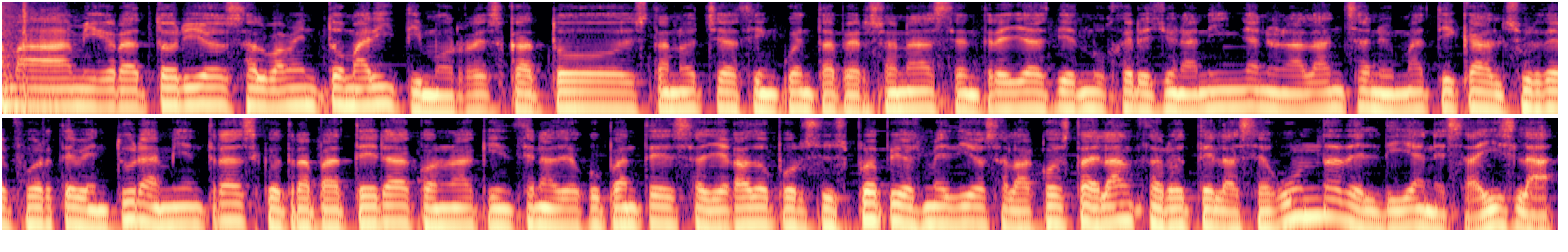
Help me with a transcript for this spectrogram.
Drama migratorio, salvamento marítimo. Rescató esta noche a 50 personas, entre ellas 10 mujeres y una niña, en una lancha neumática al sur de Fuerteventura, mientras que otra patera con una quincena de ocupantes ha llegado por sus propios medios a la costa de Lanzarote, la segunda del día en esa isla.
